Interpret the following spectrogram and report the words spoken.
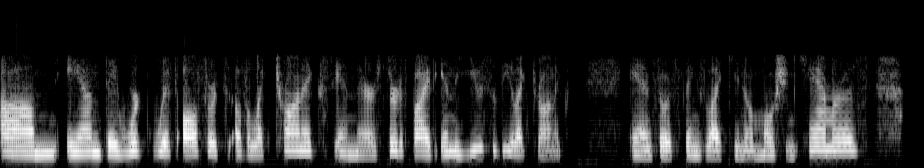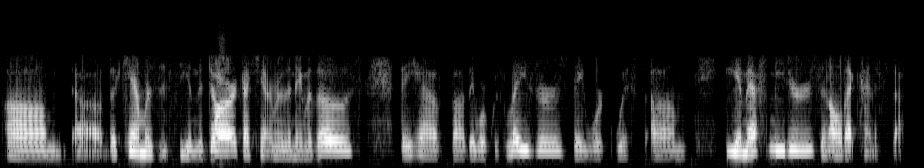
Um, and they work with all sorts of electronics, and they're certified in the use of the electronics. And so it's things like, you know, motion cameras, um, uh, the cameras that see in the dark. I can't remember the name of those. They have, uh, they work with lasers. They work with um, EMF meters and all that kind of stuff.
